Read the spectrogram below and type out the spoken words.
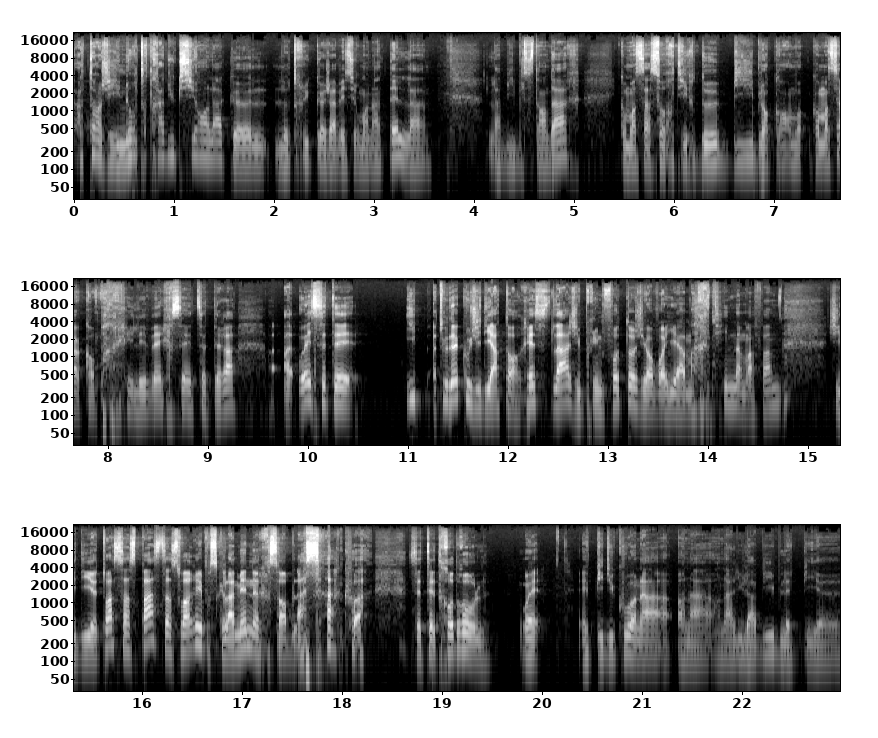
attends, j'ai une autre traduction là que le truc que j'avais sur mon attel, là, la Bible standard. Il commençait à sortir deux Bibles, on comm- commençait à comparer les versets, etc. Ah, ouais, c'était. Tout d'un coup, j'ai dit Attends, reste là. J'ai pris une photo, j'ai envoyé à Martine, à ma femme. J'ai dit Toi, ça se passe ta soirée Parce que la mienne, ressemble à ça, quoi. C'était trop drôle. Ouais. Et puis, du coup, on a, on a, on a lu la Bible, et puis, euh,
